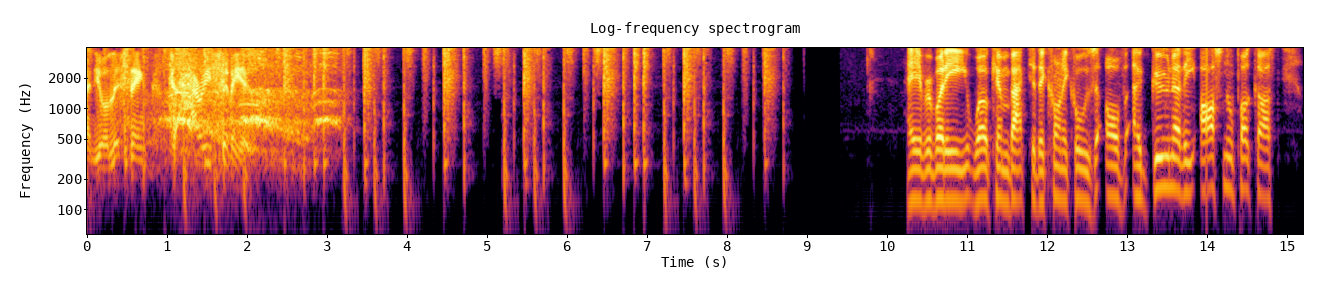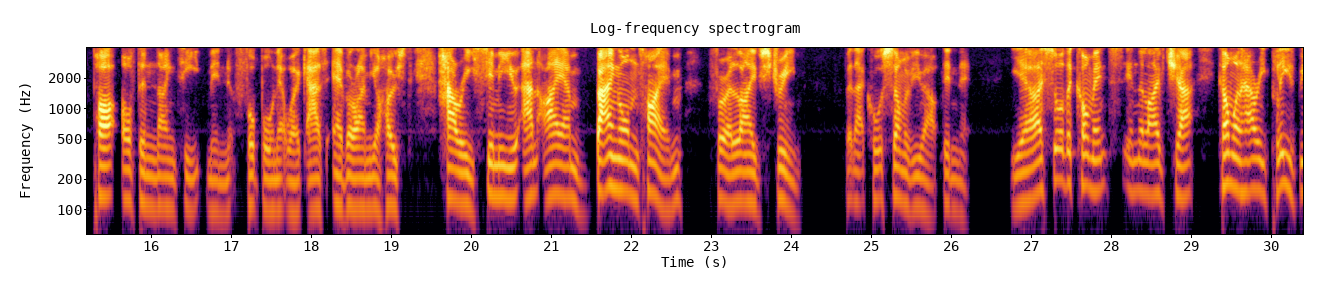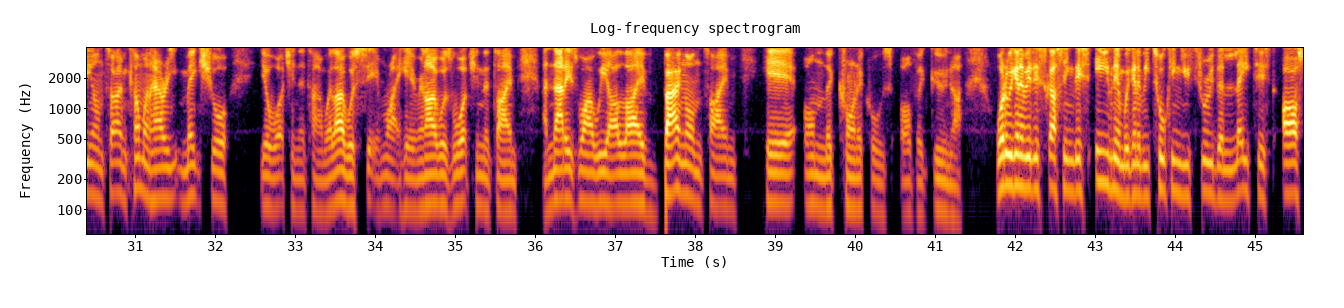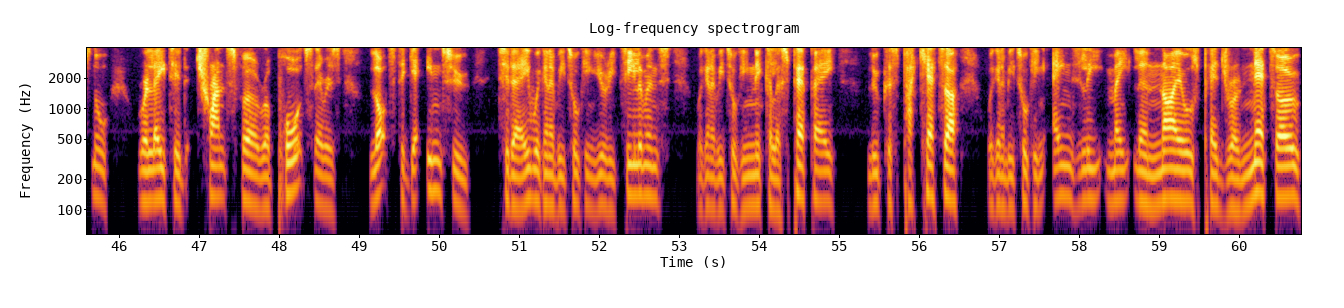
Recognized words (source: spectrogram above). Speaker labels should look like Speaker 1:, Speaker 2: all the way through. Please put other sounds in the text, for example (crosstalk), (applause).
Speaker 1: and you're listening to Harry Symeou.
Speaker 2: Hey, everybody, welcome back to the Chronicles of a Gooner, the Arsenal podcast, part of the 90 Min Football Network. As ever, I'm your host, Harry Symeou, and I am bang on time for a live stream. But that caught some of you out, didn't it? Yeah, I saw the comments in the live chat. Come on, Harry, please be on time. Come on, Harry, make sure you're watching the time. Well, I was sitting right here and I was watching the time, and that is why we are live bang on time here on the Chronicles of a Gooner. What are we going to be discussing this evening? We're going to be talking you through the latest Arsenal related transfer reports. There is lots to get into today. We're going to be talking Youri Tielemans. We're going to be talking Nicolas Pepe, Lucas Paqueta. We're going to be talking Ainsley, Maitland, Niles, Pedro Neto.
